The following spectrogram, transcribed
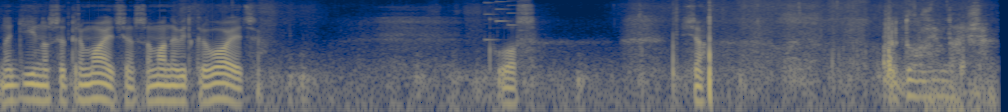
надійно все тримається, сама не відкривається. Клас. Все. Продовжуємо далі.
